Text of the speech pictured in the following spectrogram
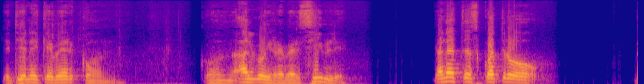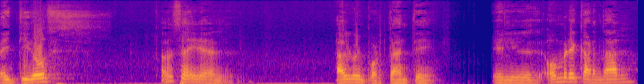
que tiene que ver con, con algo irreversible. Gálatas 4, 22, vamos a ir al algo importante. El hombre carnal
